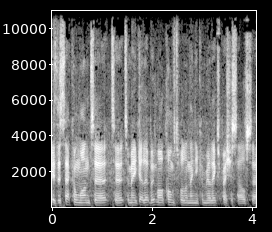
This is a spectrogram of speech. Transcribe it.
is the second one to, to, to make it a little bit more comfortable, and then you can really express yourself. So,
